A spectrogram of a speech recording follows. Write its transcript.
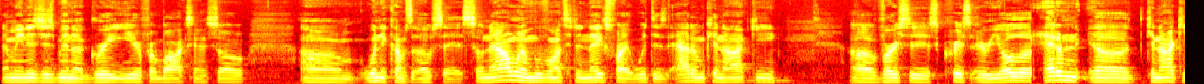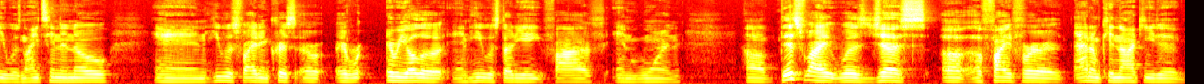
I mean, it's just been a great year for boxing. So um, when it comes to upsets, so now I want to move on to the next fight, which is Adam Kownacki uh, versus Chris Arreola. Adam uh, Kownacki was 19 and 0, and he was fighting Chris Arreola, and he was 38 5 and 1. Uh, this fight was just a, a, fight for Adam Kownacki to,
